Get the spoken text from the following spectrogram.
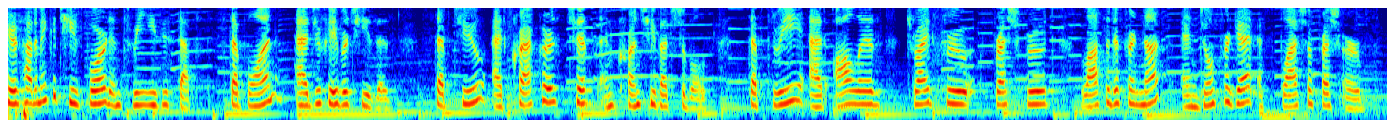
Here's how to make a cheese board in three easy steps. Step one, add your favorite cheeses. Step two, add crackers, chips, and crunchy vegetables. Step three, add olives, dried fruit, fresh fruit, lots of different nuts, and don't forget a splash of fresh herbs.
